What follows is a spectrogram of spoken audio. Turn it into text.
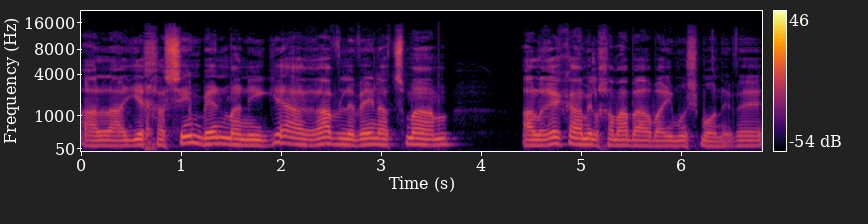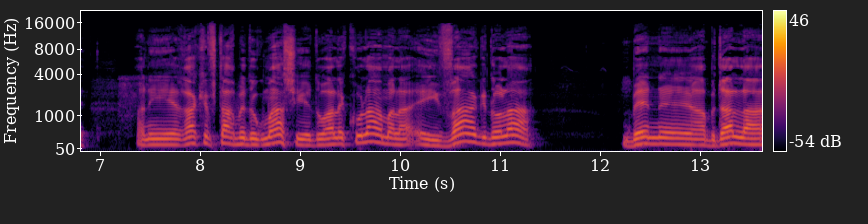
על היחסים בין מנהיגי ערב לבין עצמם על רקע המלחמה ב-48. ואני רק אפתח בדוגמה שידועה לכולם על האיבה הגדולה בין אה, עבדאללה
